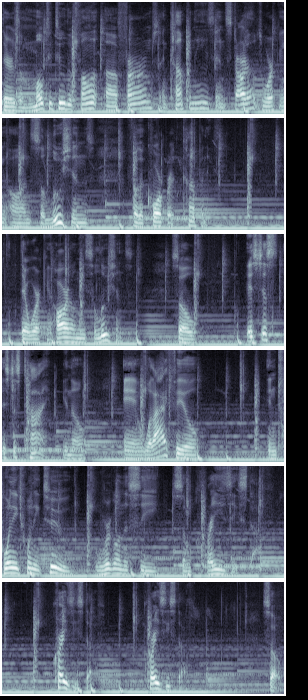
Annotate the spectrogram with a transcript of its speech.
there's a multitude of phone, uh, firms and companies and startups working on solutions for the corporate companies. They're working hard on these solutions. So it's just it's just time, you know. And what I feel in 2022, we're going to see some crazy stuff. Crazy stuff. Crazy stuff. So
